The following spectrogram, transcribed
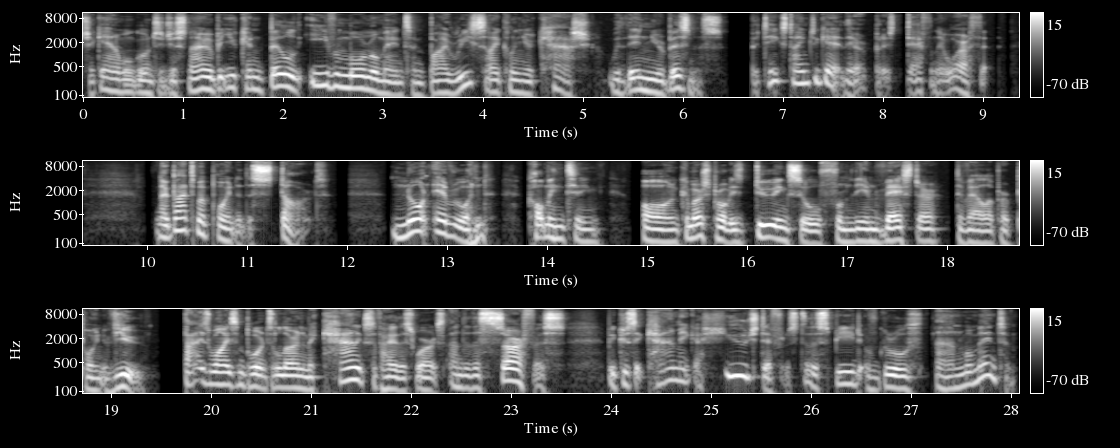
which again I won't go into just now, but you can build even more momentum by recycling your cash within your business. It takes time to get there, but it's definitely worth it. Now, back to my point at the start not everyone commenting on commercial properties doing so from the investor developer point of view. That is why it's important to learn the mechanics of how this works under the surface because it can make a huge difference to the speed of growth and momentum.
